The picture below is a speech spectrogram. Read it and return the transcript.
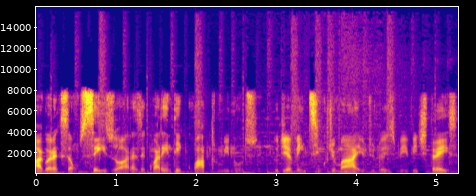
agora que são 6 horas e 44 minutos do dia 25 de maio de 2023,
